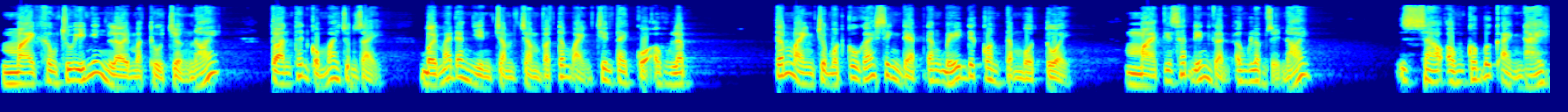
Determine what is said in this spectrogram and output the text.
Mai không chú ý những lời mà thủ trưởng nói. Toàn thân của Mai run rẩy, Bởi Mai đang nhìn chằm chằm vào tấm ảnh trên tay của ông Lâm. Tấm ảnh chụp một cô gái xinh đẹp đang bế đứa con tầm một tuổi. Mai tiến sát đến gần ông Lâm rồi nói, Sao ông có bức ảnh này?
